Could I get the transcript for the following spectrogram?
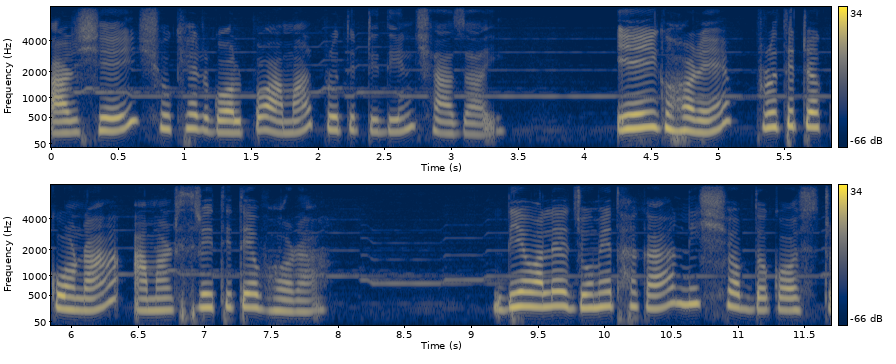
আর সেই সুখের গল্প আমার প্রতিটি দিন সাজায়। এই ঘরে প্রতিটা কোণা আমার স্মৃতিতে ভরা। দেওয়ালে জমে থাকা নিঃশব্দ কষ্ট।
